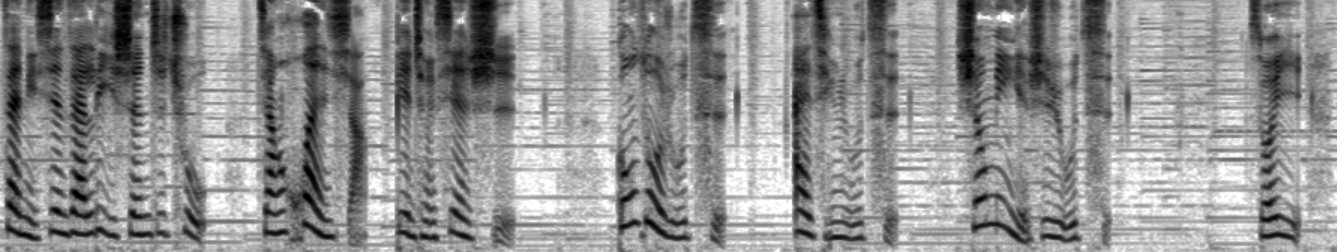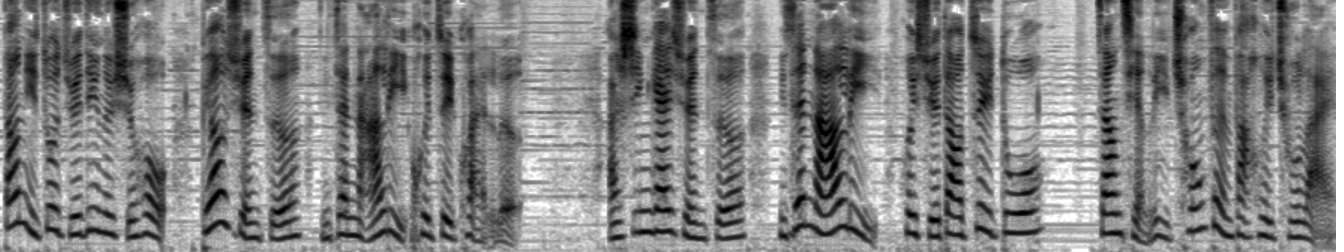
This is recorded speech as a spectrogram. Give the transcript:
在你现在立身之处，将幻想变成现实。工作如此，爱情如此，生命也是如此。所以，当你做决定的时候，不要选择你在哪里会最快乐。而是应该选择你在哪里会学到最多、将潜力充分发挥出来。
